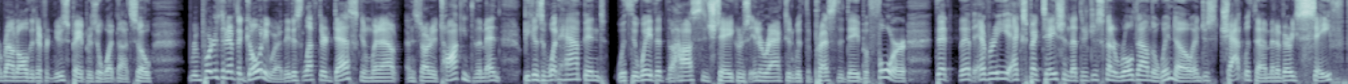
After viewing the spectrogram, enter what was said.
around all the different newspapers and whatnot. So reporters didn't have to go anywhere. They just left their desk and went out and started talking to them. And because of what happened with the way that the hostage takers interacted with the press the day before, that they have every expectation that they're just going to roll down the window and just chat with them in a very safe,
